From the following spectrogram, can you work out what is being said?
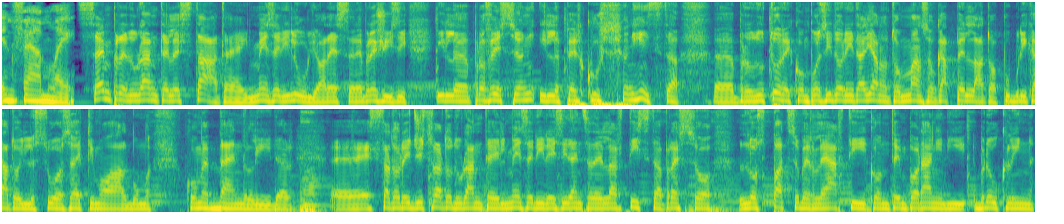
In Family. Sempre durante l'estate, il mese di luglio ad essere precisi, il, profession- il percussionista, eh, produttore e compositore italiano Tommaso Cappellato ha pubblicato il suo settimo album come band leader. Eh, è stato registrato durante il mese di residenza dell'artista presso lo Spazio per le Arti Contemporanee di Brooklyn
